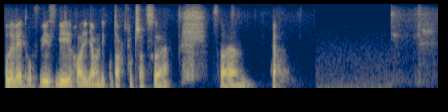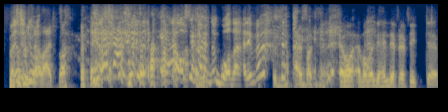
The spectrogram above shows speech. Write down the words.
og det vet hun, for vi, vi har jevnlig kontakt fortsatt, så, så ja. Men så slutter jeg der. jeg har også klarte å gå derifra? Jeg, var, jeg var veldig heldig, for jeg fikk eh,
